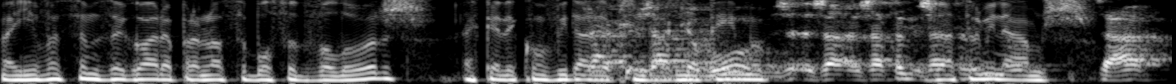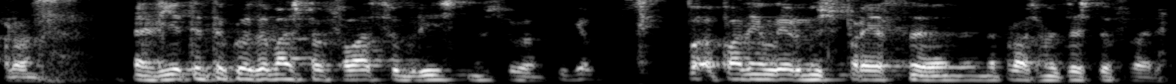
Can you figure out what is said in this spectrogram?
Bem, avançamos agora para a nossa Bolsa de Valores. A cada convidado já, é precisar de um tema. Já, já, já, já, já terminámos. Já, pronto. Havia tanta coisa mais para falar sobre isto, mas pronto. Podem ler no Expresso na, na próxima sexta-feira.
